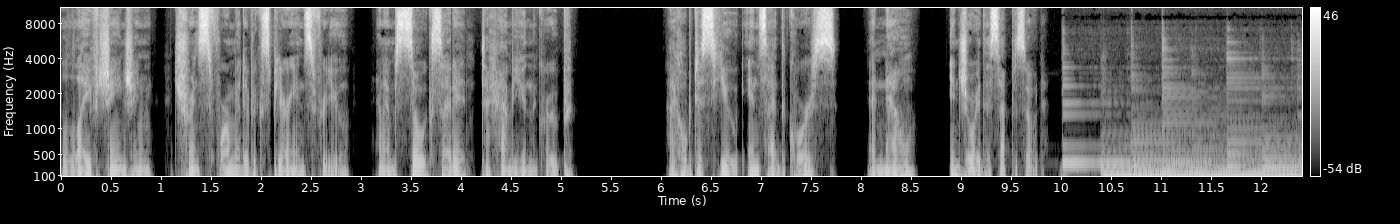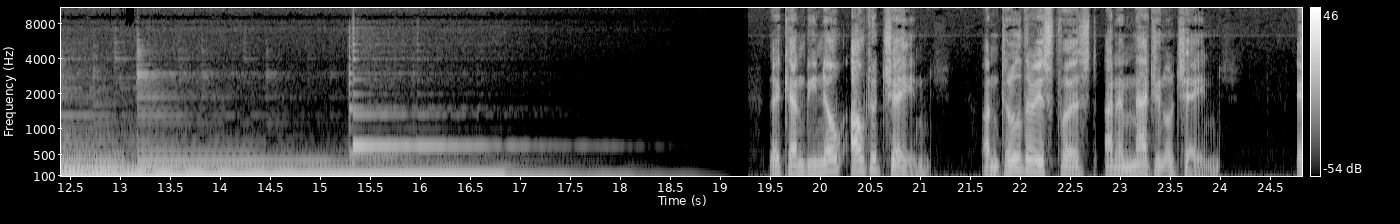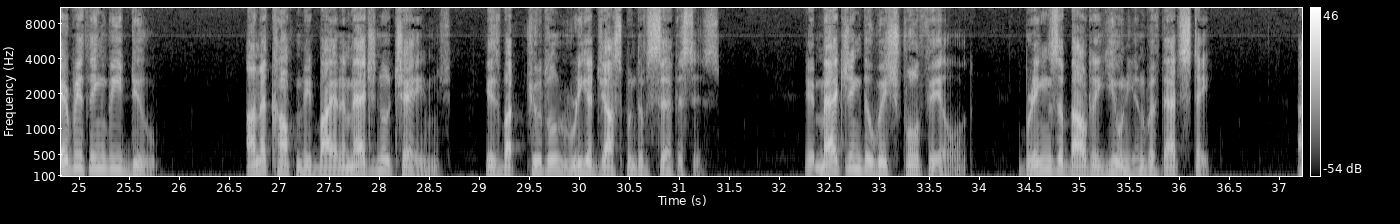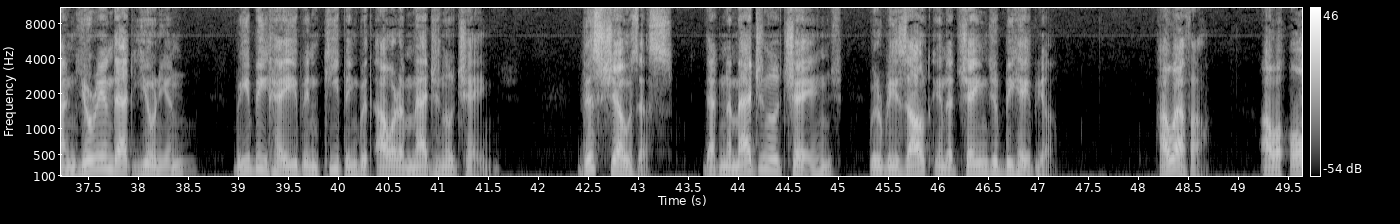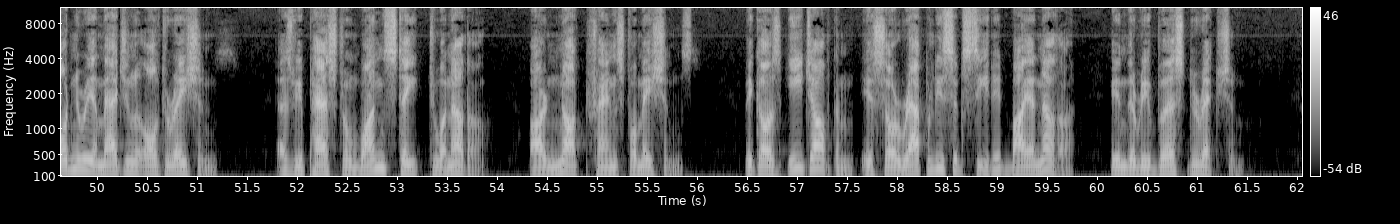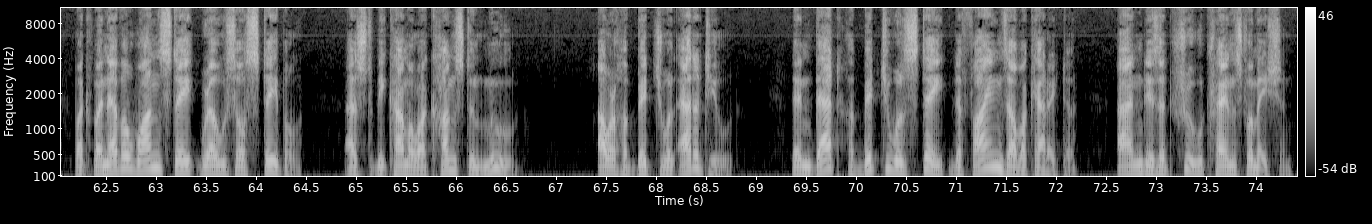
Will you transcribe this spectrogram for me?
life changing, transformative experience for you. And I'm so excited to have you in the group. I hope to see you inside the course. And now, enjoy this episode. There can be no outer change until there is first an imaginal change. Everything we do, unaccompanied by an imaginal change, is but futile readjustment of surfaces. Imagining the wish fulfilled brings about a union with that state, and during that union we behave in keeping with our imaginal change. This shows us that an imaginal change will result in a change of behavior. However, our ordinary imaginal alterations, as we pass from one state to another, are not transformations because each of them is so rapidly succeeded by another in the reverse direction. But whenever one state grows so stable as to become our constant mood, our habitual attitude, then that habitual state defines our character and is a true transformation.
